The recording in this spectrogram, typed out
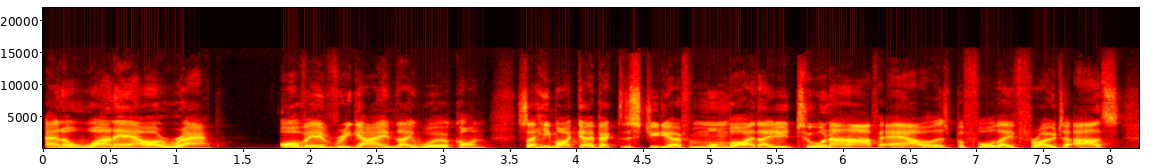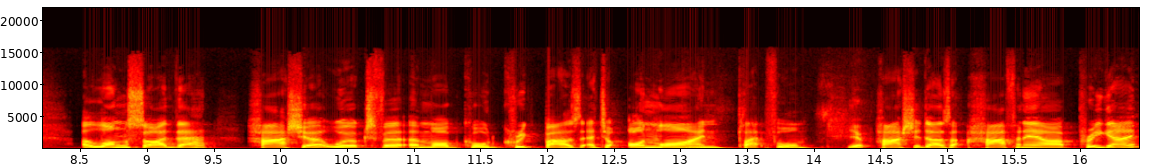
and a one hour wrap of every game they work on. So he might go back to the studio from Mumbai. They do two and a half hours before they throw to us. Alongside that, Harsha works for a mob called Cricbuzz. It's an online hmm. platform. Yep. Harsha does a half an hour pre-game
